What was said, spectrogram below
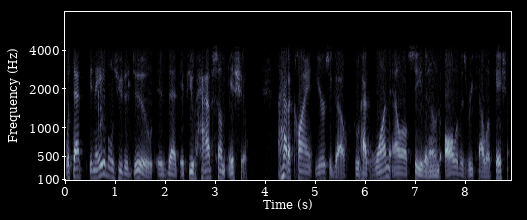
What that enables you to do is that if you have some issue, I had a client years ago who had one LLC that owned all of his retail locations.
